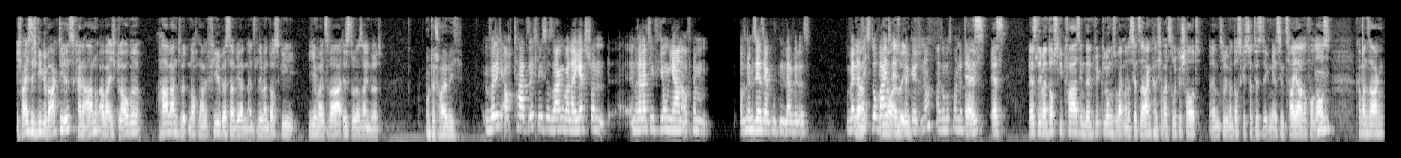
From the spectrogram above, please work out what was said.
Ich weiß nicht, wie gewagt die ist, keine Ahnung, aber ich glaube, Haaland wird nochmal viel besser werden, als Lewandowski jemals war, ist oder sein wird. Unterschreibe ich. Würde ich auch tatsächlich so sagen, weil er jetzt schon in relativ jungen Jahren auf einem, auf einem sehr, sehr guten Level ist. Wenn er Ja, sich so genau, also weiterentwickelt, ne? Also muss man natürlich. Er ist, er ist, er ist Lewandowski quasi in der Entwicklung, soweit man das jetzt sagen kann. Ich habe mal zurückgeschaut ähm, zu Lewandowskis Statistiken. Er ist ihm zwei Jahre voraus, kann man sagen.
